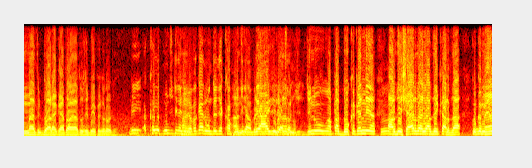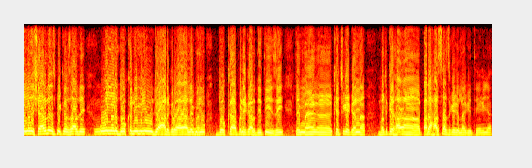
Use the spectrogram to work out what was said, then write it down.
ਮੈਂ ਤਾਂ ਦੁਬਾਰਾ ਕਹਤਾ ਹੋਇਆ ਤੁਸੀਂ ਬੇਫਿਕਰ ਹੋ ਜਾਓ। ਵੀ ਅੱਖਾਂ ਦੀਆਂ ਪੁੰਜਦੀਆਂ ਜਿਵੇਂ ਆਪਾਂ ਕਹਿੰਦੇ ਰੋਂਦੇ ਦੀ ਅੱਖਾਂ ਪੁੰਜ ਗਈਆਂ ਵਿਰਿਆਜ ਜੀ ਲਿਆ ਤੁਹਾਨੂੰ ਜਿ- ਜਿਹਨੂੰ ਆਪਾਂ ਦੁੱਖ ਕਹਿੰਦੇ ਆ ਆਪਦੇ ਸ਼ਹਿਰ ਦਾ ਜਾਂ ਆਪਦੇ ਘਰ ਦਾ ਕਿਉਂਕਿ ਮੈਂ ਉਹਨਾਂ ਦੇ ਸ਼ਹਿਰ ਦੇ ਸਪੀਕਰ ਸਾਹਿਬ ਦੇ ਉਹ ਉਹਨਾਂ ਨੇ ਦੁੱਖ ਨਹੀਂ ਮੈਨੂੰ ਜ਼ਾਹਰ ਕਰਵਾਇਆ ਲਈ ਮੈਨੂੰ ਦੁੱਖ ਆ ਆਪਣੇ ਘਰ ਦੀ ਧੀ ਸੀ ਤੇ ਮੈਂ ਅਹ, ਖਿੱਚ ਕੇ ਕਹਿਣਾ ਬਲਕਿ ਹਾਂ, ਪਰ ਹੱਸ ਹੱਸ ਕੇ ਗੱਲਾਂ ਕੀਤੀਆਂ ਗਈਆਂ।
